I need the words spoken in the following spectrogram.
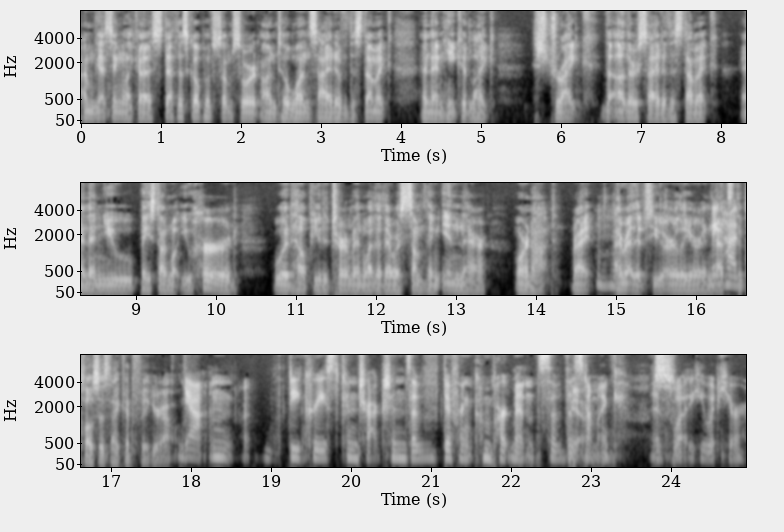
I'm guessing like a stethoscope of some sort onto one side of the stomach, and then he could like strike the other side of the stomach, and then mm-hmm. you, based on what you heard, would help you determine whether there was something in there or not. Right? Mm-hmm. I read it to you earlier, and They that's had- the closest I could figure out. yeah, and decreased contractions of different compartments of the Yeah. stomach is what he would hear.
